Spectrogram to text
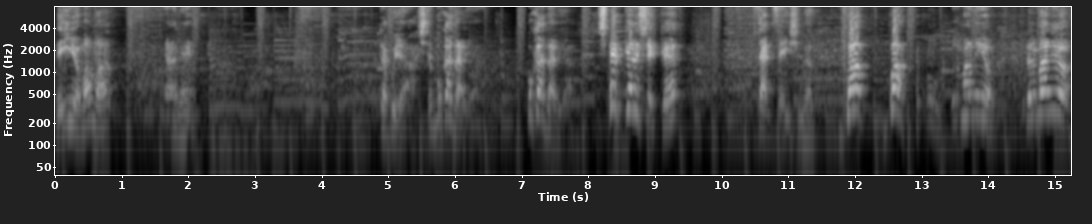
değiyorum ama yani işte bu ya. İşte bu kadar ya. Bu kadar ya. Şıkkır şıkkır. Sensational. Bam bam. Tırmanı yok. Tırmanı yok.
